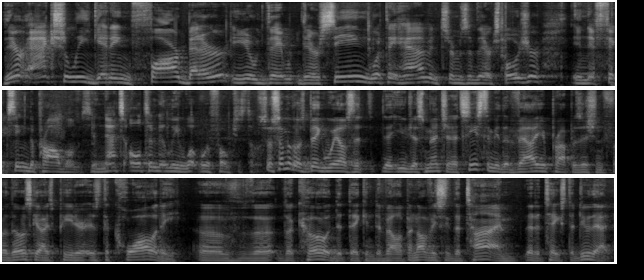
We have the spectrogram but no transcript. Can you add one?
they're actually getting far better. You know, they, they're seeing what they have in terms of their exposure and they're fixing the problems. And that's ultimately what we're focused on. So some of those big whales that, that you just mentioned, it seems to me the value proposition for those guys, Peter, is the quality of the, the code that they can develop and obviously the time that it takes to do that.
